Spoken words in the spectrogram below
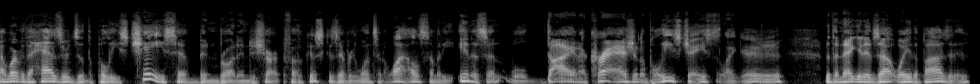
However, the hazards of the police chase have been brought into sharp focus because every once in a while, somebody innocent will die in a crash in a police chase. It's like, uh, the negatives outweigh the positives.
